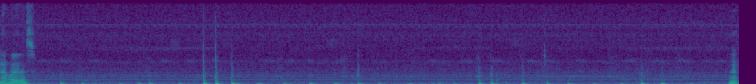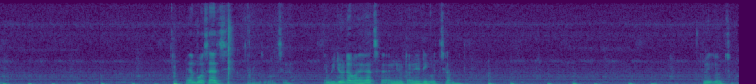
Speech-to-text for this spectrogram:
না হয়ে গেছে হুম এ বসে আছি কিছু বলছি না ভিডিওটা হয়ে গেছে ভিডিওটা রেডি করছিলাম তুমি কি করছো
